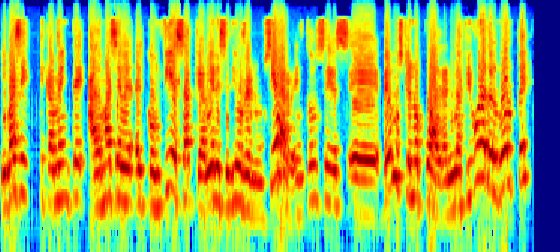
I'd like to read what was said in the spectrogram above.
y básicamente, además, él, confiesa que había decidido renunciar, entonces eh, vemos que no cuadran, la figura del golpe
